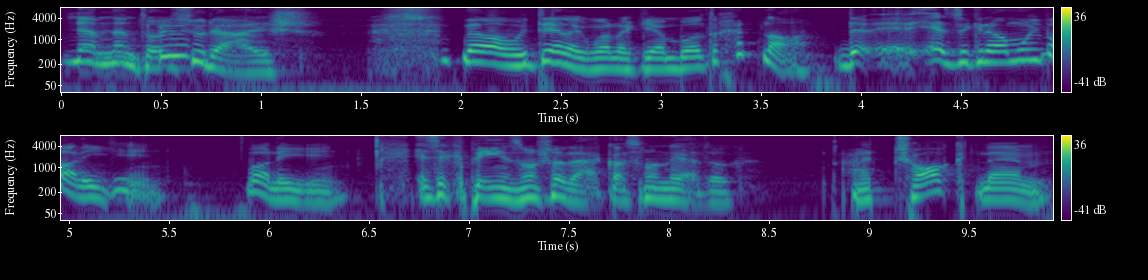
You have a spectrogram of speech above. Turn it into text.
nem, nem tudom, szürreális. Na, amúgy tényleg vannak ilyen boltok. Hát na, de ezekre amúgy van igény. Van igény. Ezek pénzmosodák, azt mondjátok? Hát csak nem.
